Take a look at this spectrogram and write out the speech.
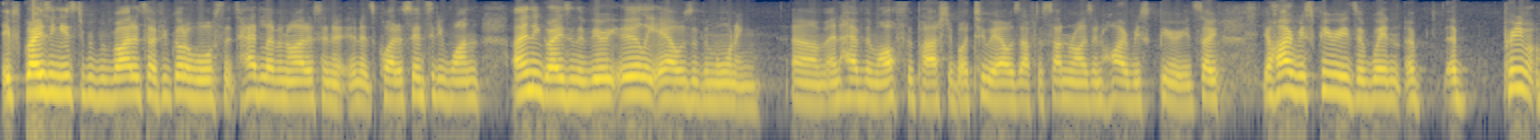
if grazing is to be provided, so if you've got a horse that's had laminitis and, it, and it's quite a sensitive one, only graze in the very early hours of the morning um, and have them off the pasture by two hours after sunrise in high risk periods. So your high risk periods are when a, a pretty much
